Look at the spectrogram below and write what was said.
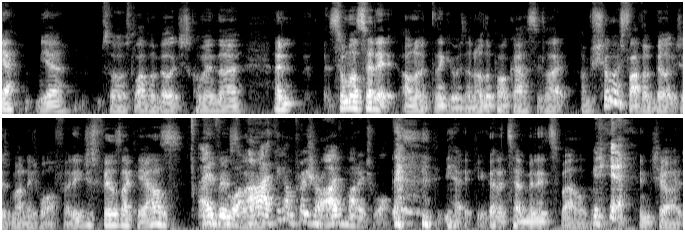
Yeah, yeah. So Slaven Bilic has come in there, and someone said it on I think it was another podcast. It's like I'm sure Slaven Bilic has managed Watford. He just feels like he has. Everyone. Ah, I think I'm pretty sure I've managed Watford. yeah, you got a ten minute spell yeah. in charge.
